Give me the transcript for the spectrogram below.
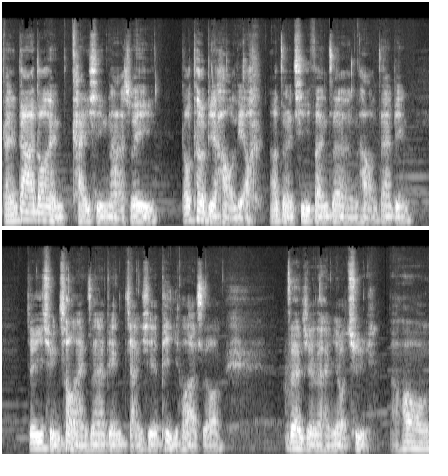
感觉大家都很开心呐，所以都特别好聊，然后整个气氛真的很好，在那边。就一群臭男在那边讲一些屁话的时候，真的觉得很有趣。然后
